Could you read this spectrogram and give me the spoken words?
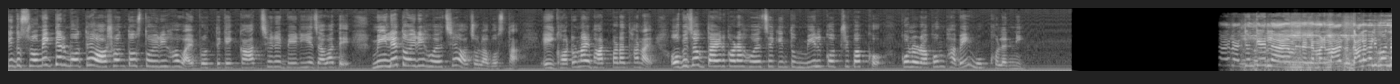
কিন্তু শ্রমিকদের মধ্যে অসন্তোষ তৈরি হওয়ায় প্রত্যেকে কাজ ছেড়ে বেরিয়ে যাওয়াতে মিলে তৈরি হয়েছে অচল অবস্থা। এই ঘটনায় ভাটপাড়া থানায়। অভিযোগ দায়ের করা হয়েছে, কিন্তু মিল কর্তৃপক্ষ কোনো রকম ভাবেই মুখ খোলেননি। একজনকে মানে গালাগালি বন্ধ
